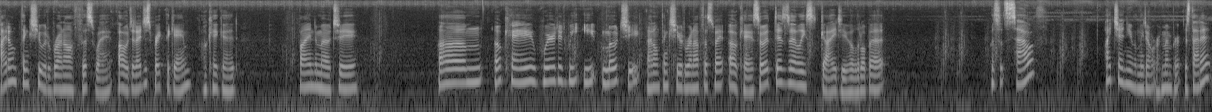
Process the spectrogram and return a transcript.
I don't think she would run off this way. Oh, did I just break the game? Okay, good. Find Mochi. Um, okay, where did we eat Mochi? I don't think she would run off this way. Okay, so it does at least guide you a little bit. Was it south? I genuinely don't remember. Is that it?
